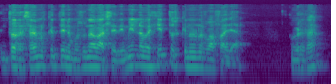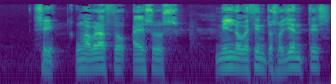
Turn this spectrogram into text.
Entonces sabemos que tenemos una base de 1900 que no nos va a fallar. ¿Verdad? Sí. Un abrazo a esos 1900 oyentes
